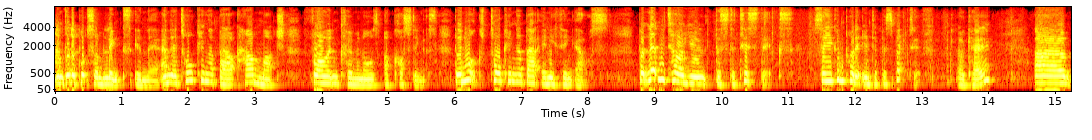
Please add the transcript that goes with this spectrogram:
I'm going to put some links in there, and they're talking about how much foreign criminals are costing us. They're not talking about anything else. But let me tell you the statistics so you can put it into perspective. Okay? Um,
